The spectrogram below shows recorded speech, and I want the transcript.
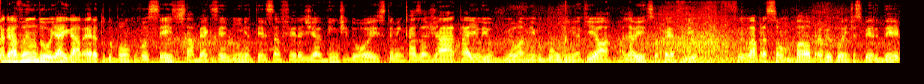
Tá gravando? E aí galera, tudo bom com vocês? O Sabex Hermínio, terça-feira, dia 22, também em casa já. Tá eu e o meu amigo burrinho aqui, ó. Olha aí, seu pé frio. Fui lá pra São Paulo pra ver o Corinthians perder.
